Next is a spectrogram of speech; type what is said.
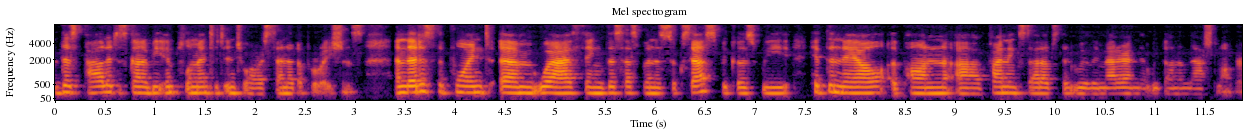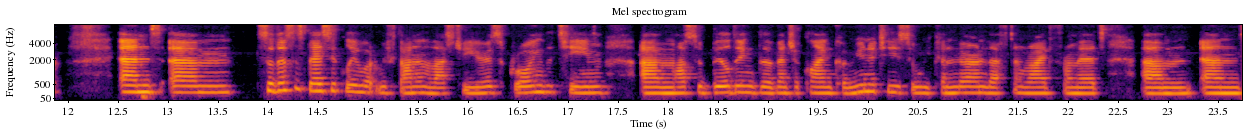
this pilot is going to be implemented into our standard operations. And that is the point um, where i think this has been a success because we hit the nail upon uh, finding startups that really matter and that we're going to last longer. And um, so this is basically what we've done in the last two years, growing the team, um, also building the venture client community so we can learn left and right from it, um, and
